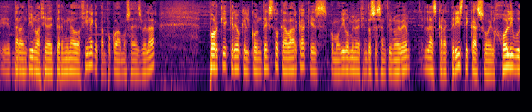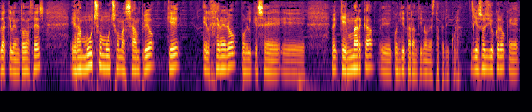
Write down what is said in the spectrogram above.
eh, Tarantino hacia determinado cine, que tampoco vamos a desvelar. Porque creo que el contexto que abarca, que es, como digo, 1969, las características o el Hollywood de aquel entonces era mucho, mucho más amplio que el género por el que se eh, que enmarca eh, Quentin Tarantino en esta película. Y eso yo creo que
